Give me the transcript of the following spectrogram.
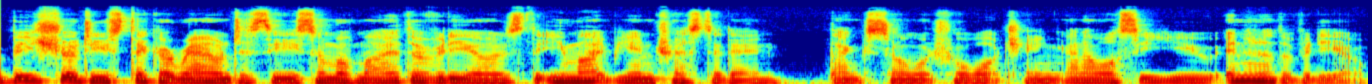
Be sure to stick around to see some of my other videos that you might be interested in. Thanks so much for watching and I will see you in another video.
